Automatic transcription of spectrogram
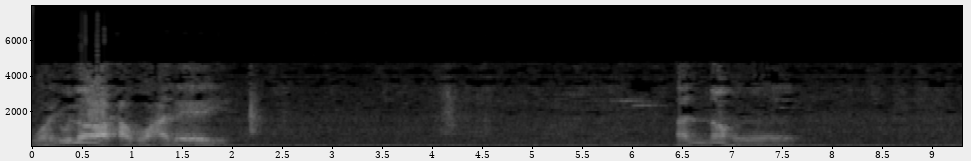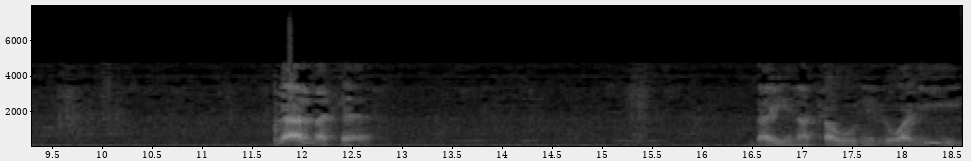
ويلاحظ عليه أنه ملائمة بين كون الولي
